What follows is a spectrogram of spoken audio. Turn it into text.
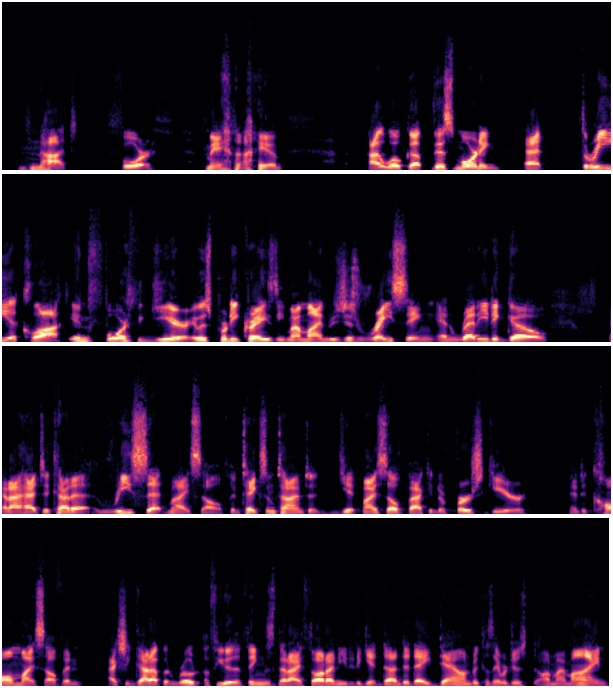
not fourth. Man, I am. I woke up this morning at three o'clock in fourth gear. It was pretty crazy. My mind was just racing and ready to go. And I had to kind of reset myself and take some time to get myself back into first gear and to calm myself. And I actually got up and wrote a few of the things that I thought I needed to get done today down because they were just on my mind.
